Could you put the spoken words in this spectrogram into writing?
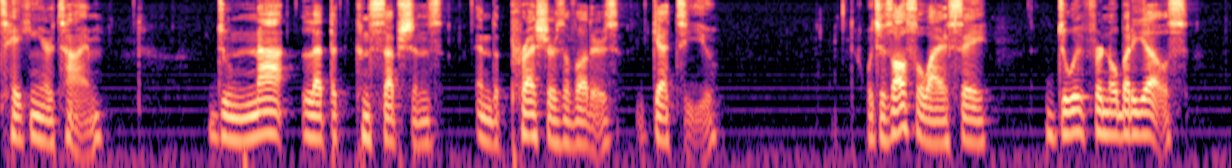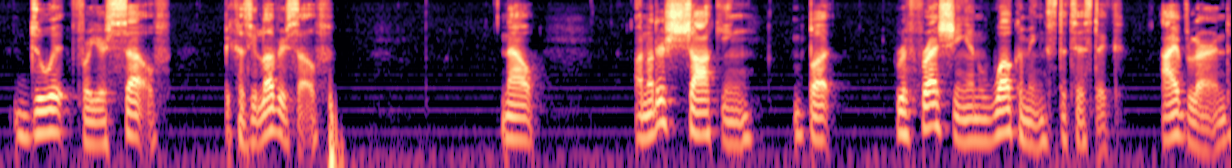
taking your time. Do not let the conceptions and the pressures of others get to you. Which is also why I say do it for nobody else. Do it for yourself because you love yourself. Now, Another shocking but refreshing and welcoming statistic I've learned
